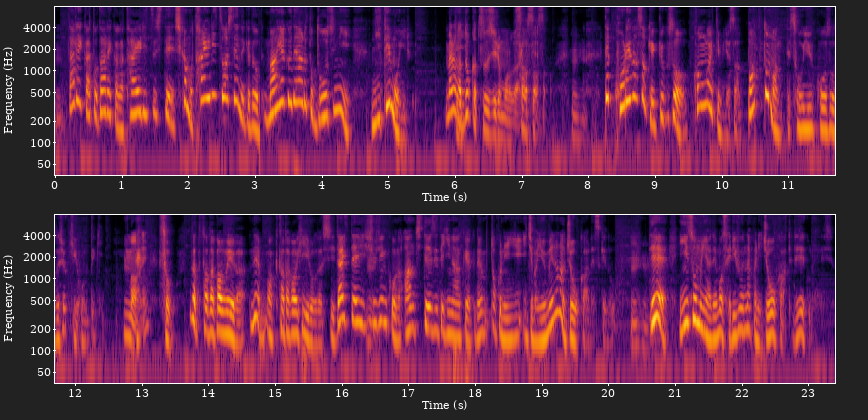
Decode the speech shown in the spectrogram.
うん誰かと誰かが対立して、しかも対立はしてんだけど、真逆であると同時に似てもいる。まあなんかどっか通じるものがある。そうそうそう。うんで、これがさ、結局さ、考えてみりゃさ、バットマンってそういう構造でしょ、基本的に。まあね。そう。だって戦う映画、ね、まあ、戦うヒーローだし、大体主人公のアンチテーゼ的な悪役で、特に一番有名なのはジョーカーですけど。うんで、インソムニアでもセリフの中にジョーカーって出てくるんですよ。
